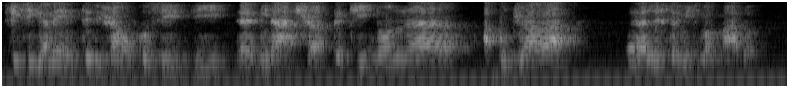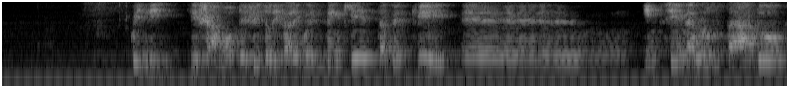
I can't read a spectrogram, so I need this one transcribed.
fisicamente diciamo così, di eh, minaccia per chi non eh, appoggiava eh, l'estremismo armato. Quindi diciamo, ho deciso di fare questa inchiesta perché eh, insieme allo Stato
